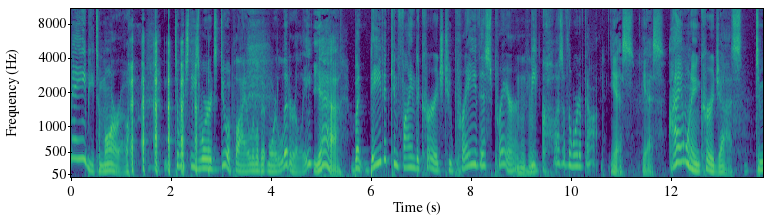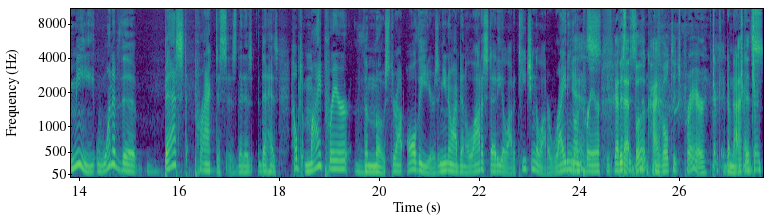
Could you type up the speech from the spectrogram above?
maybe tomorrow to which these words do apply a little bit more literally Yeah. but david can find the courage to pray this prayer mm-hmm. because of the word of god Yes. Yes. i want to encourage us to me one of the best practices that is that has helped my prayer the most throughout all the years and you know i've done a lot of study a lot of teaching a lot of writing on prayer You've got This- that this- book, High Voltage Prayer. I'm not trying to it's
